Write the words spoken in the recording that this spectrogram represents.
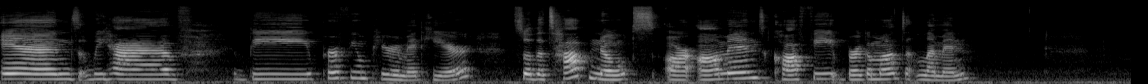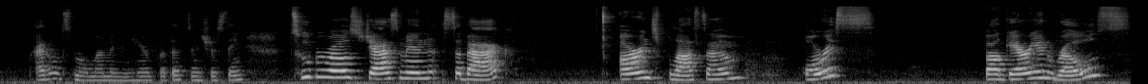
And we have the perfume pyramid here. So the top notes are almond, coffee, bergamot, lemon. I don't smell lemon in here, but that's interesting. Tuberose, jasmine, sambac, orange blossom, orris, Bulgarian rose,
